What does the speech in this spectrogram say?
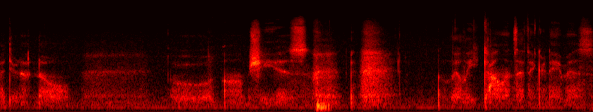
I do not know who um, she is. Lily Collins, I think her name is,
